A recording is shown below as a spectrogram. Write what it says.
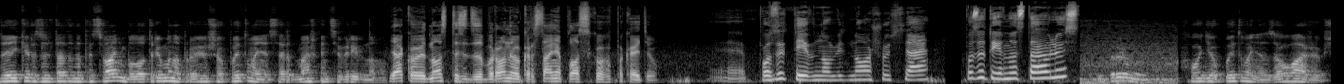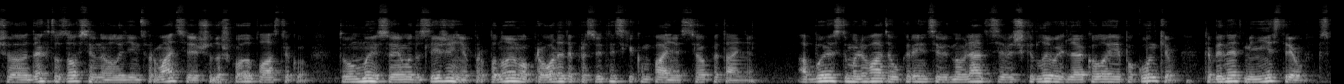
Деякі результати напрацювань було отримано, провівши опитування серед мешканців Рівного. Як ви відноситесь до заборони використання пластикових пакетів? Е, Позитивно відношуся. Позитивно ставлюсь. В ході опитування зауважив, що дехто зовсім не володіє інформацією щодо шкоди пластику, тому ми в своєму дослідженні пропонуємо проводити просвітницькі кампанії з цього питання. Аби стимулювати українців відмовлятися від шкідливих для екології пакунків, Кабінет міністрів з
